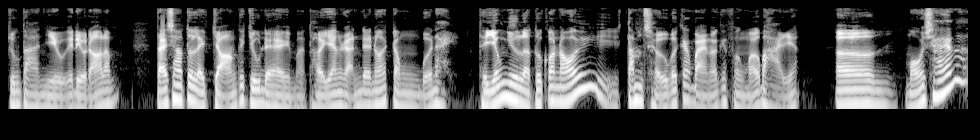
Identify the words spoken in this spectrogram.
chúng ta nhiều cái điều đó lắm. Tại sao tôi lại chọn cái chủ đề mà thời gian rảnh để nói trong bữa này thì giống như là tôi có nói tâm sự với các bạn ở cái phần mở bài á. Ờ, mỗi sáng á,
